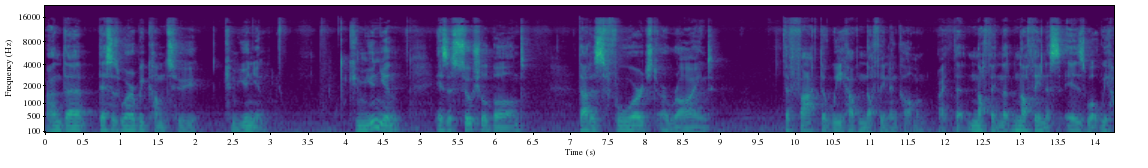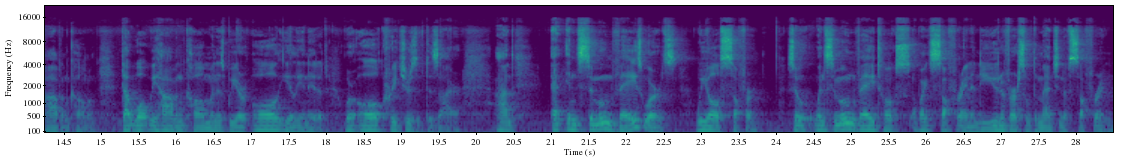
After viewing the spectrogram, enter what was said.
And uh, this is where we come to communion. Communion is a social bond that is forged around the fact that we have nothing in common, right? That nothing, that nothingness is what we have in common. That what we have in common is we are all alienated. We're all creatures of desire. And in Simone Weil's words, we all suffer. So when Simone Weil talks about suffering and the universal dimension of suffering,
